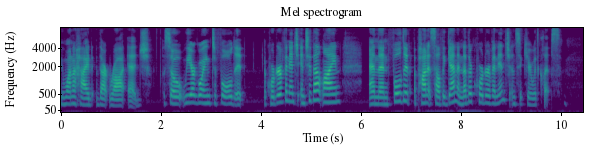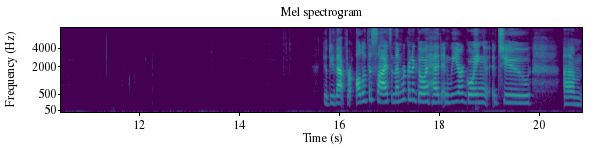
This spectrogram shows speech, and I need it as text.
We want to hide that raw edge. So we are going to fold it a quarter of an inch into that line and then fold it upon itself again another quarter of an inch and secure with clips. You'll do that for all of the sides and then we're going to go ahead and we are going to um,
